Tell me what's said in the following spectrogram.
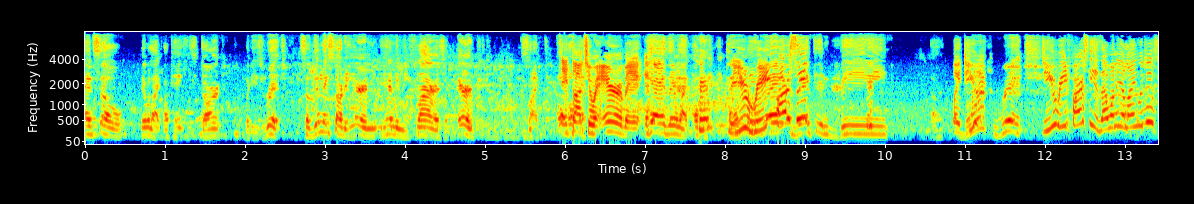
and so they were like, okay, he's dark, but he's rich. So then they started hearing, handing me flyers in Arabic. It's like they oh, thought you were Arabic. Yeah, they were like, okay. Do you read Farsi? They can be uh, Wait, do you- rich. Do you read Farsi? Is that one of your languages?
